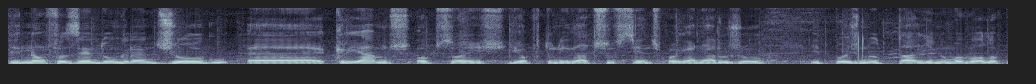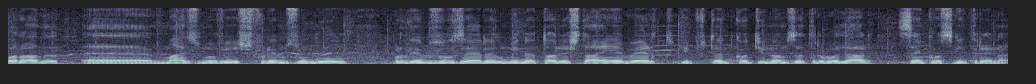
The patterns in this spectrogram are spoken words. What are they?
não fazendo um grande jogo, uh, criámos opções e oportunidades suficientes para ganhar o jogo e depois no detalhe numa bola parada, uh, mais uma vez sofremos um golo Perdemos um zero, a eliminatória está em aberto e, portanto, continuamos a trabalhar sem conseguir treinar.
